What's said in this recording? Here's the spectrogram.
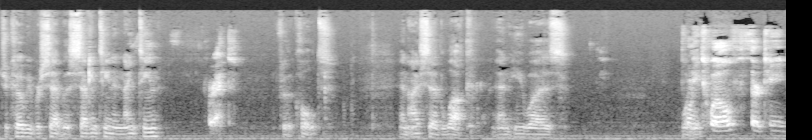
Jacoby Brissett was 17 and 19 Correct. for the Colts. And I said Luck, and he was. what, 2012, 13,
